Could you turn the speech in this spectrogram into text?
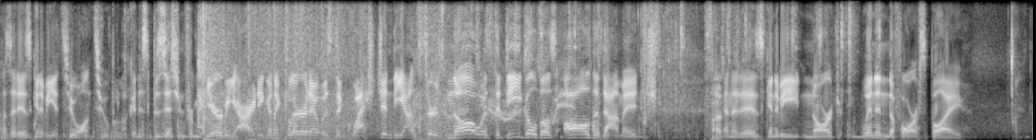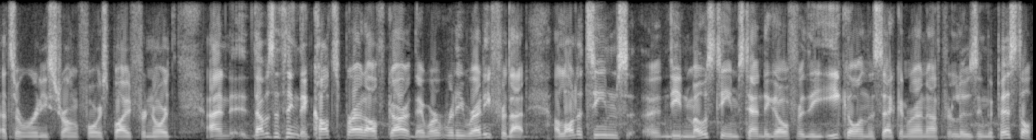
as it is going to be a two on two. But look at this position from Kjaerbye. Are they going to clear it out was the question. The answer is no as the Deagle does all the damage. That's and it is going to be North winning the force buy. That's a really strong force buy for North. And that was the thing, they caught Sprout off guard. They weren't really ready for that. A lot of teams, indeed most teams, tend to go for the eco in the second round after losing the pistol.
